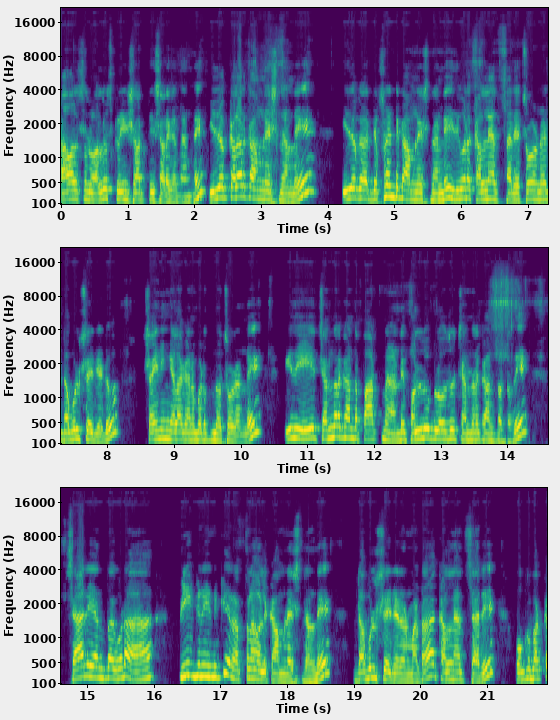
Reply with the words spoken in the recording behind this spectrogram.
కావాల్సిన వాళ్ళు స్క్రీన్ షాట్ తీసి అడగండి అండి. ఇది ఒక కలర్ కాంబినేషన్ అండి. ఇది ఒక డిఫరెంట్ కాంబినేషన్ అండి. ఇది కూడా కల్నేత సరే. చూడండి డబుల్ షేడెడ్. షైనింగ్ ఎలా కనబడుతుందో చూడండి. ఇది చంద్రకాంత పాట్న అండి. పళ్ళు బ్లౌజు చంద్రకాంత్ ఉంటుంది. శారీ అంతా కూడా పీ గ్రీన్కి రత్నావళి కాంబినేషన్ అండి. డబుల్ షేడెడ్ అనమాట కల్నేత శారీ ఒక పక్క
